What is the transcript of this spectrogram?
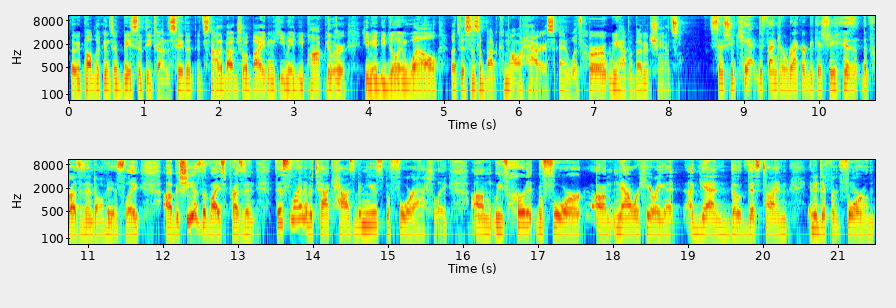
the Republicans are basically trying to say that it's not about Joe Biden. He may be popular, he may be doing well, but this is about Kamala Harris. And with her, we have a better chance. So she can't defend her record because she isn't the president, obviously, uh, but she is the vice president. This line of attack has been used before, Ashley. Um, we've heard it before. Um, now we're hearing it again, though this time in a different forum.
